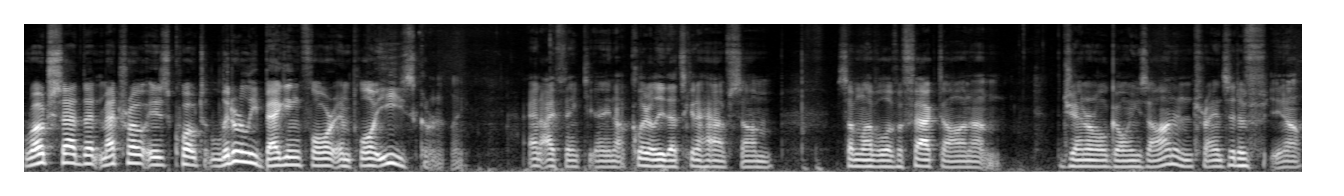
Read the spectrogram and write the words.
Roach said that Metro is, quote, literally begging for employees currently. And I think, you know, clearly that's going to have some some level of effect on um, general goings on in transit of, you know,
